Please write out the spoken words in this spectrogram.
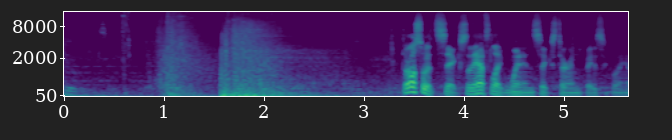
too easy. They're also at six, so they have to like win in six turns, basically.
